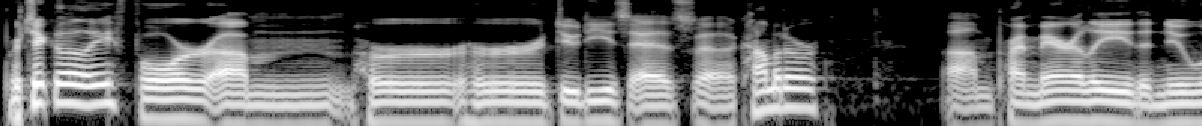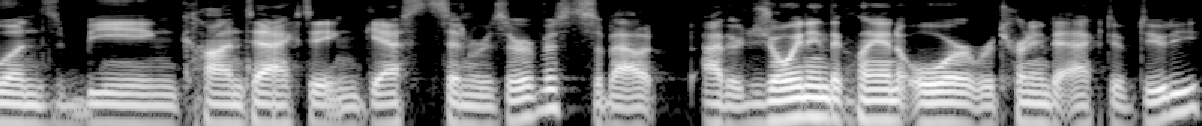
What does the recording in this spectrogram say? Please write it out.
particularly for um, her her duties as uh, Commodore. Um, primarily, the new ones being contacting guests and reservists about either joining the clan or returning to active duty,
